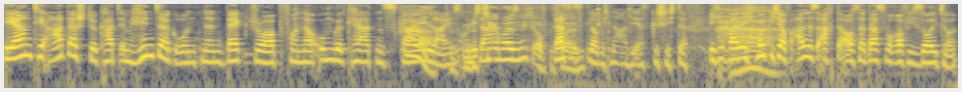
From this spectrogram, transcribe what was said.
deren Theaterstück hat im Hintergrund einen Backdrop von einer umgekehrten Skyline. Ah, das ist mir lustigerweise nicht aufgefallen. Das ist, glaube ich, eine ADS-Geschichte. Ich, weil ich wirklich auf alles achte, außer das, worauf ich sollte.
